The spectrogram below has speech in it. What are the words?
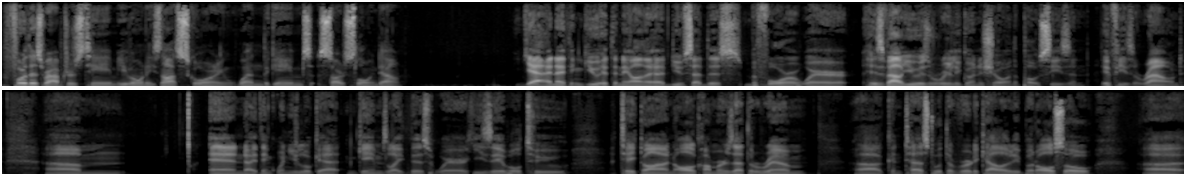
for this Raptors team, even when he's not scoring, when the games start slowing down. Yeah, and I think you hit the nail on the head. You've said this before, where his value is really going to show in the postseason if he's around. Um, and I think when you look at games like this, where he's able to take on all comers at the rim, uh, contest with the verticality, but also uh,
